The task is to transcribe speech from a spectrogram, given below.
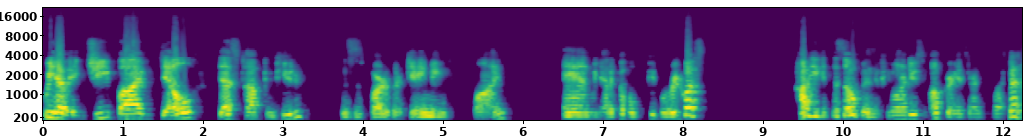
We have a G5 Dell desktop computer. This is part of their gaming line. And we had a couple people request, how do you get this open if you want to do some upgrades or anything like that?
